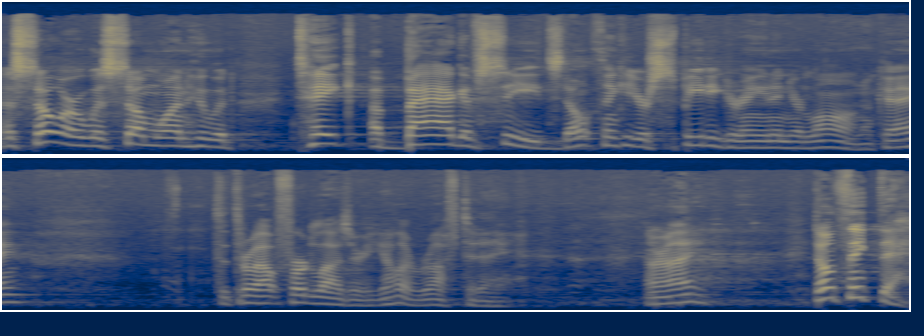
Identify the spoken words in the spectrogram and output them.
A sower was someone who would take a bag of seeds. Don't think of your speedy green in your lawn, okay? To throw out fertilizer. Y'all are rough today. All right? Don't think that.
